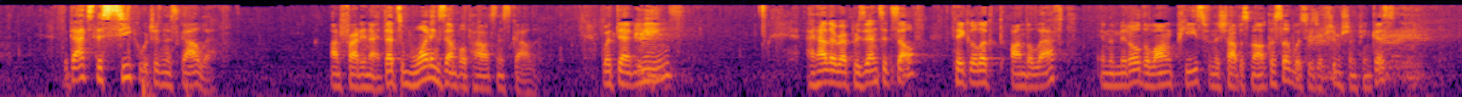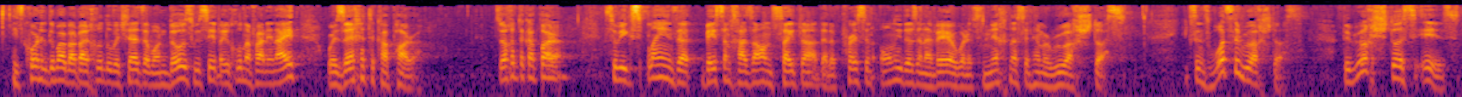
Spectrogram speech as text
But that's the secret which is Niskala on Friday night. That's one example of how it's Niskala. What that means and how that represents itself, take a look on the left, in the middle, the long piece from the Shabbos Malkasa, which is of Shimshon Pincus. He's quoting the Gemara about Baichudu, which says that when those who say Baichudu on Friday night were Zechet to Kapara. Zechet to Kapara. So he explains that based on Chazal and Saita, that a person only does an Aver when it's Nichnas in him a Ruach Shtas. He explains, what's the Ruach Shtus? The Ruach Shtus is,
